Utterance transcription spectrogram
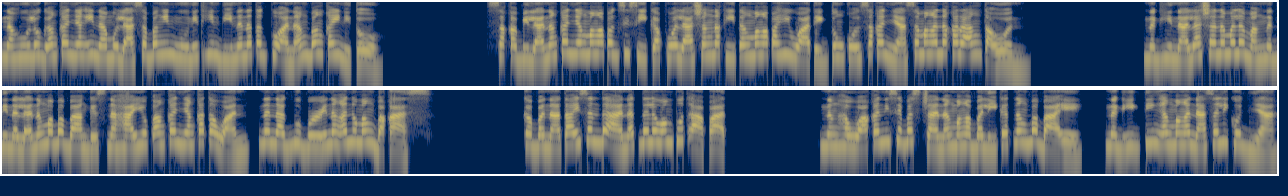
nahulog ang kanyang ina mula sa bangin ngunit hindi na natagpuan ang bangkay nito. Sa kabila ng kanyang mga pagsisikap wala siyang nakitang mga pahiwatig tungkol sa kanya sa mga nakaraang taon. Naghinala siya na malamang na dinala ng mababangges na hayop ang kanyang katawan, na nagbubury ng anumang bakas. Kabanata 124 Nang hawakan ni Sebastian ang mga balikat ng babae, nag-igting ang mga nasa likod niya,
